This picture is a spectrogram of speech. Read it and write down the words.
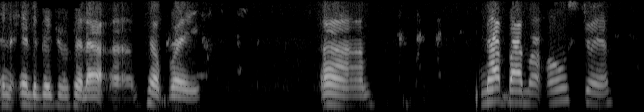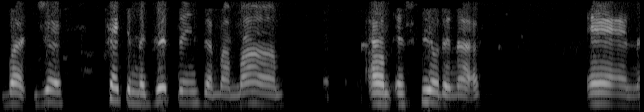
and individuals that I um, help raise. Um, not by my own strength, but just taking the good things that my mom um, instilled in us and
